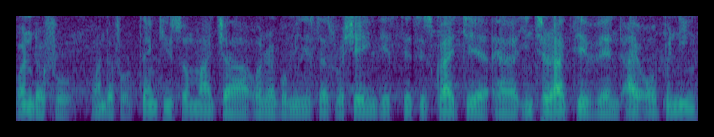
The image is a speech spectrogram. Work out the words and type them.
Wonderful, wonderful. Thank you so much, uh, Honorable Ministers, for sharing this. This is quite uh, uh, interactive and eye-opening,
